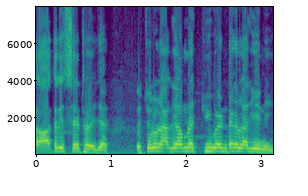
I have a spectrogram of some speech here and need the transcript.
তাড়াতাড়ি সেট হয়ে যায়। তো চলুন আগে আমরা কিউ ব্যান্ডটাকে লাগিয়ে নিই।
